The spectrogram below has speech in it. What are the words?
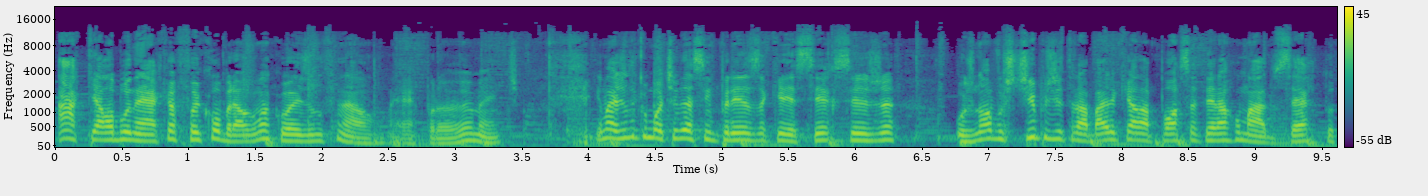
Aquela boneca foi cobrar alguma coisa no final. É, provavelmente. Imagino que o motivo dessa empresa crescer seja os novos tipos de trabalho que ela possa ter arrumado, certo?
